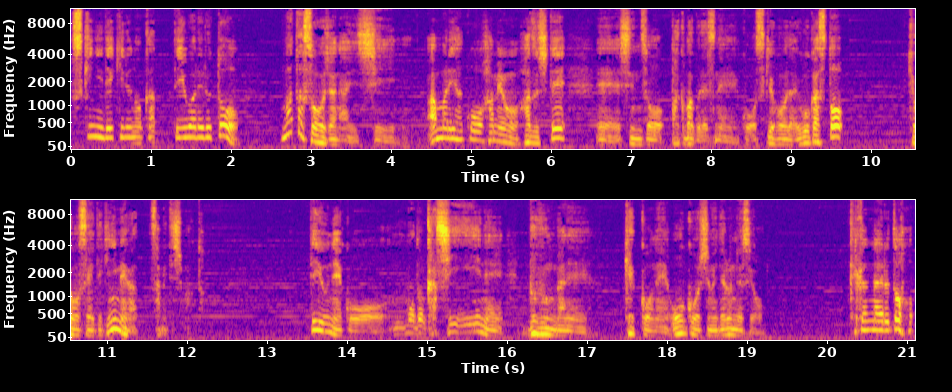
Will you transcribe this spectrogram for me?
好きにできるのかって言われると、またそうじゃないし、あんまりこう、羽目を外して、えー、心臓バクバクですね、こう、好き放題動かすと、強制的に目が覚めてしまうと。っていうね、こう、もどかしいね、部分がね、結構ね、多くを占めてるんですよ。って考えると、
